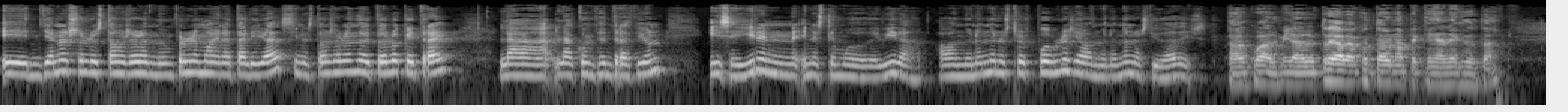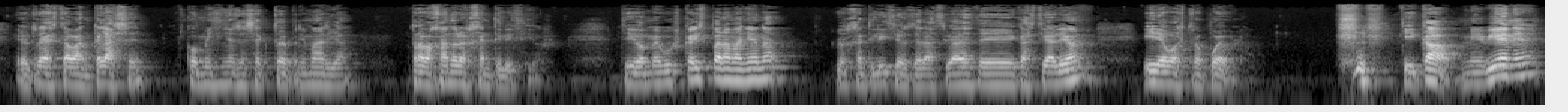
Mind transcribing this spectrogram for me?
eh, ya no solo estamos hablando de un problema de natalidad, sino estamos hablando de todo lo que trae la, la concentración y seguir en, en este modo de vida, abandonando nuestros pueblos y abandonando las ciudades. Tal cual. Mira, el otro día voy a contar una pequeña anécdota. El otro día estaba en clase con mis niños de sexto de primaria. Trabajando los gentilicios. Digo, me buscáis para mañana los gentilicios de las ciudades de Castilla y León y de vuestro pueblo. y claro, me viene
